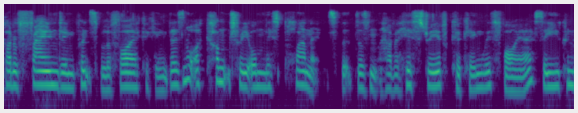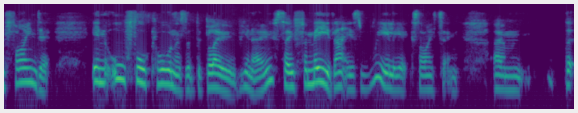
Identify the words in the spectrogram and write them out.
kind of founding principle of fire cooking. There's not a country on this planet that doesn't have a history of cooking with fire, so you can find it in all four corners of the globe, you know. So for me, that is really exciting. Um, that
